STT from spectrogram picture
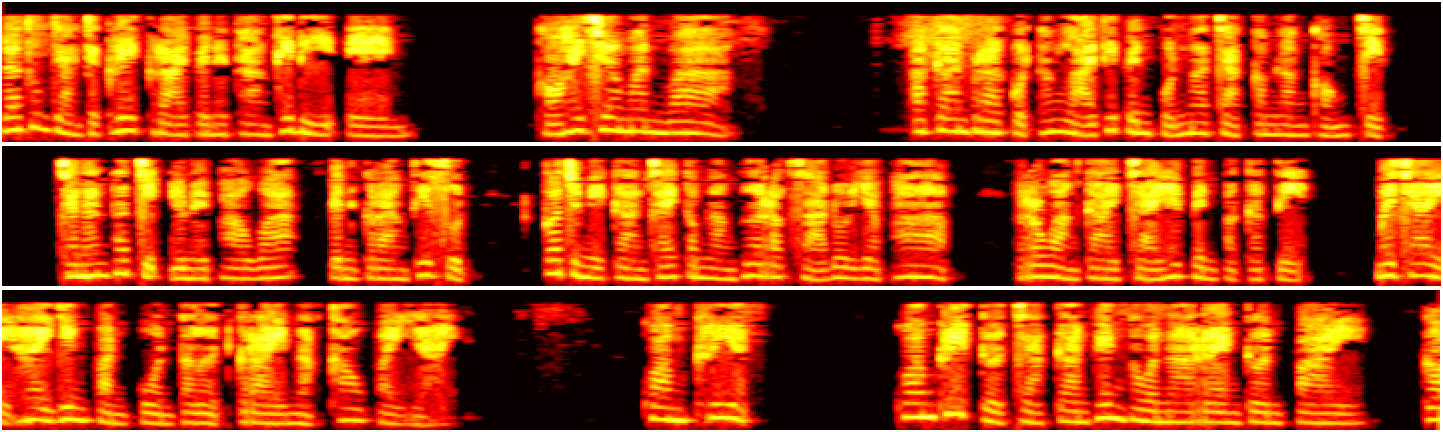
แล้วทุกอย่างจะคลี่คลายไปในทางที่ดีเอง ขอให้เชื่อมั่นว่า อาการปรากฏทั้งหลายที่เป็นผลมาจากกำลังของจิต ฉะนั้นถ้าจิตอยู่ในภาวะเป็นกลางที่สุด ก็จะมีการใช้กำลังเพื่อรักษาโดยภาพ ระหว่างกายใจให้เป็นปกติ ไม่ใช่ให้ยิ่งปั่นป่วนเตลิดไกลหนักเข้าไปใหญ่ ความเครียด ความเครียดเกิดจากการเพ่งภาวนาแรงเกินไป ก็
